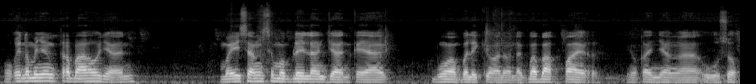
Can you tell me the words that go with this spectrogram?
Okay naman yung trabaho niyan. May isang sumablay lang dyan kaya bumabalik yung ano, nagba-backfire yung kanyang ah, usok.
